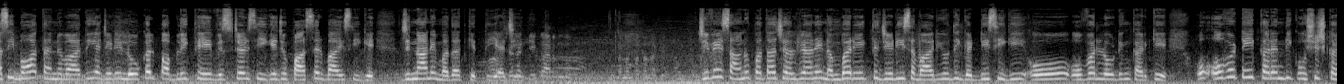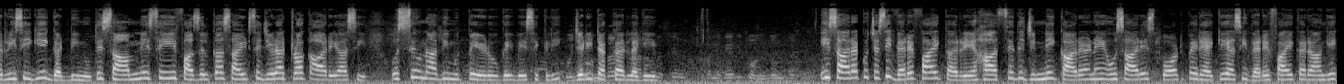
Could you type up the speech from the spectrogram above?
ਅਸੀਂ ਬਹੁਤ ਧੰਨਵਾਦੀ ਹਾਂ ਜਿਹੜੇ ਲੋਕਲ ਪਬਲਿਕ ਥੇ ਵਿਜ਼ਿਟਰ ਸੀਗੇ, ਜੋ ਪਾਸਰ ਬਾਈ ਸੀਗੇ, ਜਿਨ੍ਹਾਂ ਨੇ ਮਦਦ ਕੀਤੀ ਹੈ, ਜੀ। ਜਿਵੇਂ ਸਾਨੂੰ ਪਤਾ ਚੱਲ ਰਿਹਾ ਨੇ ਨੰਬਰ 1 ਤੇ ਜਿਹੜੀ ਸਵਾਰੀ ਉਹਦੀ ਗੱਡੀ ਸੀਗੀ ਉਹ ਓਵਰਲੋਡਿੰਗ ਕਰਕੇ ਉਹ ਓਵਰਟੇਕ ਕਰਨ ਦੀ ਕੋਸ਼ਿਸ਼ ਕਰ ਰਹੀ ਸੀਗੀ ਗੱਡੀ ਨੂੰ। ਤੇ ਸਾਹਮਣੇ ਸੇ ਫਾਜ਼ਿਲਕਾ ਸਾਈਡ ਸੇ ਜਿਹੜਾ ਟਰੱਕ ਆ ਰਿਹਾ ਸੀ ਉਸਸੇ ਉਹਨਾਂ ਦੀ ਮੁੱਠਭੇੜ ਹੋ ਗਈ ਬੇਸਿਕਲੀ ਜਿਹੜੀ ਟੱਕਰ ਲੱਗੀ। ਇਹ ਸਾਰਾ ਕੁਝ ਅਸੀਂ ਵੈਰੀਫਾਈ ਕਰ ਰਹੇ ਹਾਂ। ਹਾਦਸੇ ਦੇ ਜਿੰਨੇ ਕਾਰਨ ਹੈ ਉਹ ਸਾਰੇ ਸਪੌਟ 'ਤੇ ਰਹਿ ਕੇ ਅਸੀਂ ਵੈਰੀਫਾਈ ਕਰਾਂਗੇ।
